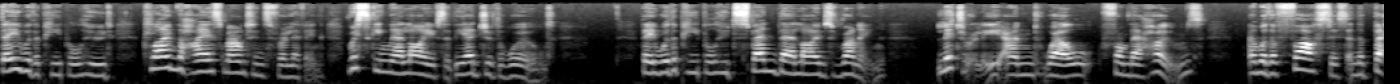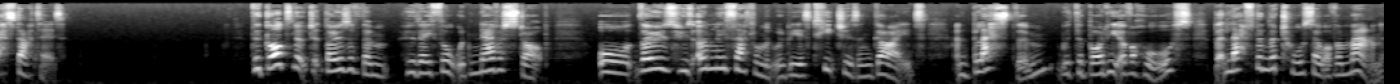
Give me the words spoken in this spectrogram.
They were the people who'd climb the highest mountains for a living, risking their lives at the edge of the world. They were the people who'd spend their lives running, literally and, well, from their homes, and were the fastest and the best at it. The gods looked at those of them who they thought would never stop, or those whose only settlement would be as teachers and guides, and blessed them with the body of a horse, but left them the torso of a man,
